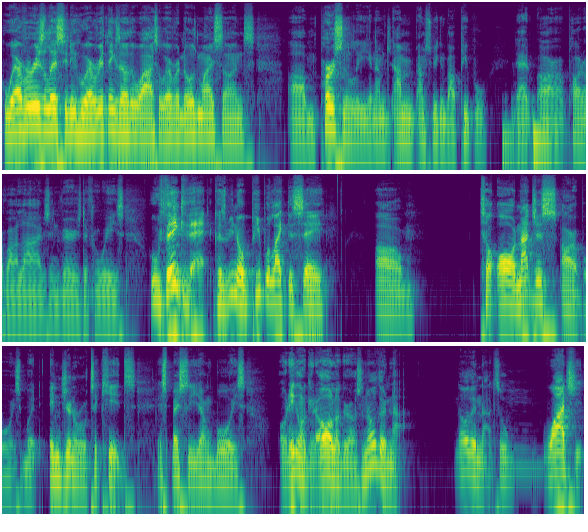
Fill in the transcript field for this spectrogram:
Whoever is listening, whoever thinks otherwise, whoever knows my sons, um, personally, and I'm I'm I'm speaking about people that are a part of our lives in various different ways who think that because you know people like to say, um, to all, not just our boys, but in general to kids, especially young boys oh, they're gonna get all the girls. No, they're not. No, they're not. So mm. watch it.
